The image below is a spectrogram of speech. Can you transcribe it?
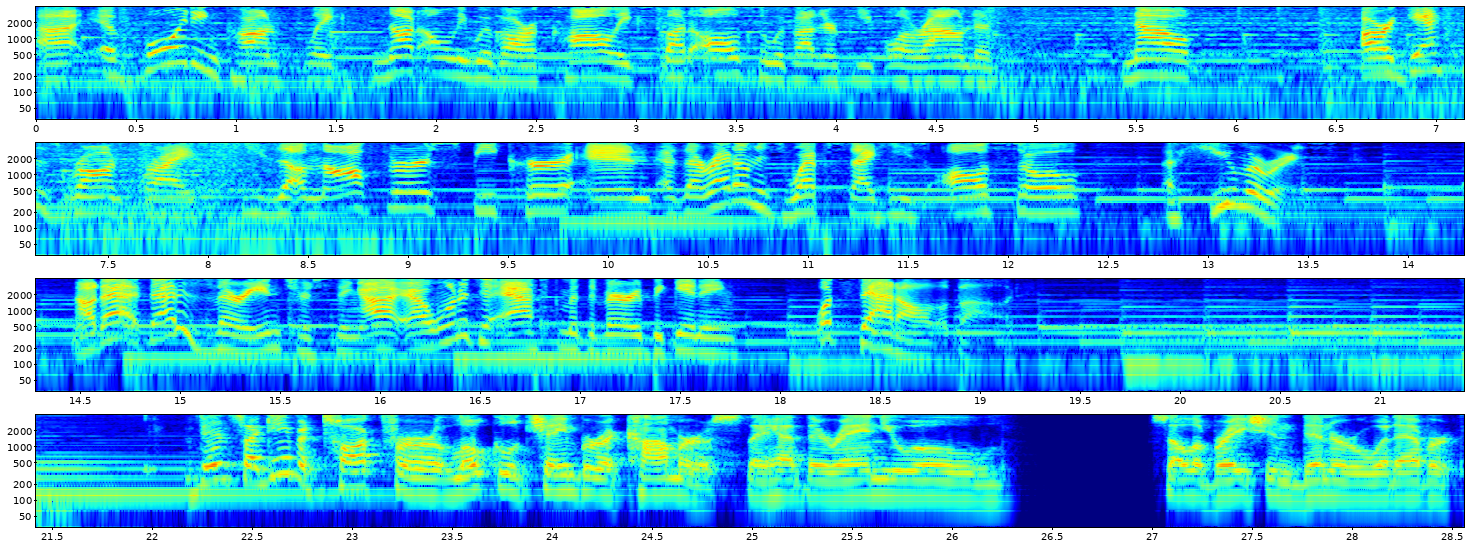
uh, avoiding conflict not only with our colleagues but also with other people around us. Now, our guest is Ron Price. He's an author, speaker, and as I read on his website, he's also a humorist. Now, that, that is very interesting. I, I wanted to ask him at the very beginning what's that all about? Vince, I gave a talk for a local chamber of commerce. They had their annual celebration dinner or whatever.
